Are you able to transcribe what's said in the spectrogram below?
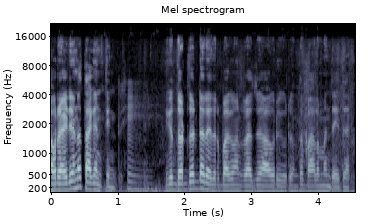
ಅವ್ರ ಐಡಿಯಾನು ತಗೊಂತೀನಿ ಈಗ ದೊಡ್ಡ ದೊಡ್ಡ ಇದ್ರ ಭಗವಾನ್ ರಾಜು ಅವ್ರು ಇವರು ಅಂತ ಬಾಲ ಮಂದಿ ಇದ್ದಾರೆ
